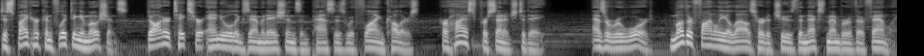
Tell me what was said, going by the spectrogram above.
Despite her conflicting emotions, daughter takes her annual examinations and passes with flying colors, her highest percentage to date. As a reward, mother finally allows her to choose the next member of their family.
